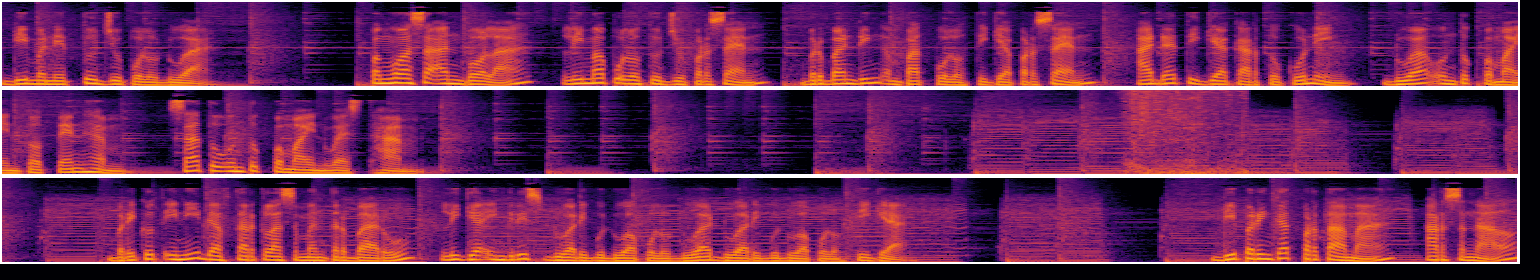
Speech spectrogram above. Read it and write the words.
di menit 72. Penguasaan bola, 57%, berbanding 43%, ada tiga kartu kuning, dua untuk pemain Tottenham, satu untuk pemain West Ham. Berikut ini daftar klasemen terbaru, Liga Inggris 2022-2023. Di peringkat pertama, Arsenal,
